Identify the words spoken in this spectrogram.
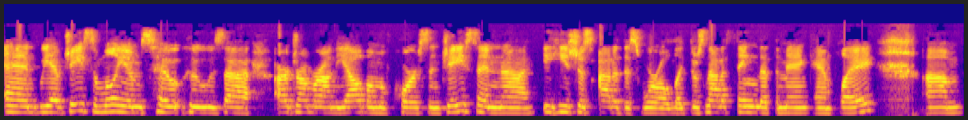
And we have Jason Williams, who who's uh, our drummer on the album, of course. And Jason, uh, he's just out of this world. Like there's not a thing that the man can play. Um,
